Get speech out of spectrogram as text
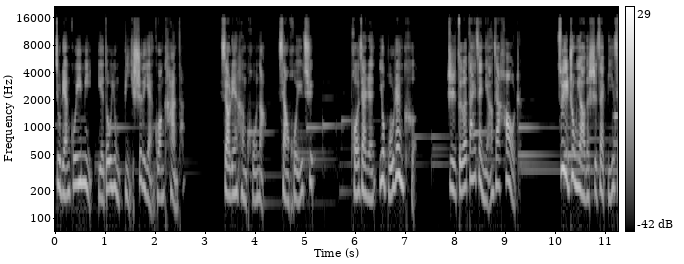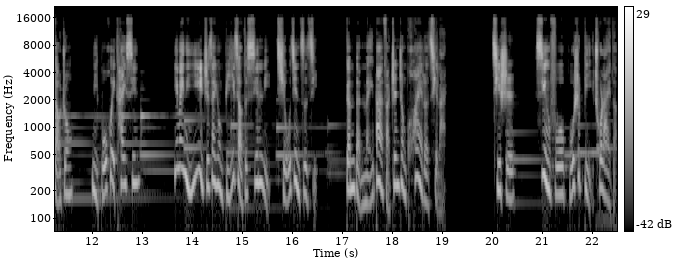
就连闺蜜也都用鄙视的眼光看她。小林很苦恼，想回去，婆家人又不认可，只得待在娘家耗着。最重要的是，在比较中，你不会开心，因为你一直在用比较的心理囚禁自己，根本没办法真正快乐起来。其实，幸福不是比出来的，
